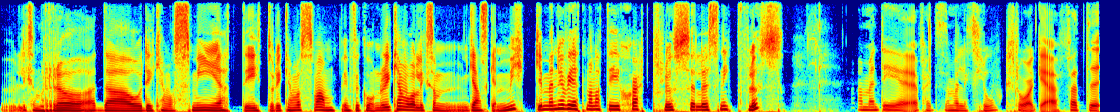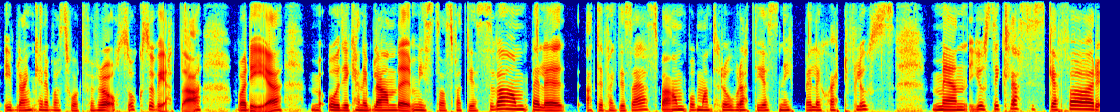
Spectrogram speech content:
eh, liksom röda och det kan vara smetigt och det kan vara svampinfektioner och det kan vara liksom ganska mycket. Men hur vet man att det är stjärtfluss eller snippfluss? Ja, men det är faktiskt en väldigt klok fråga. För att eh, ibland kan det vara svårt för, oss också att veta vad det är. Och det kan ibland eh, misstas för att det är svamp eller att det faktiskt är svamp och man tror att det är snipp eller stjärtfluss. Men just det klassiska för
